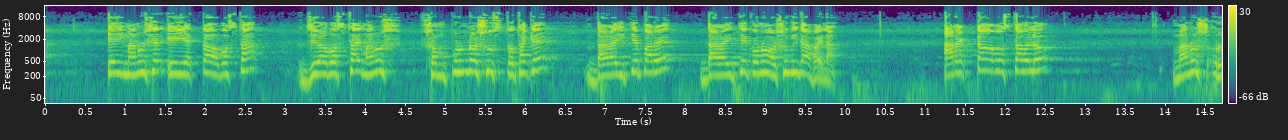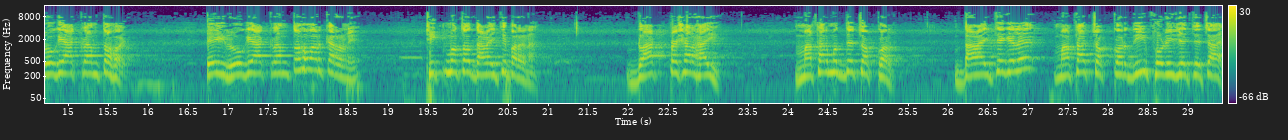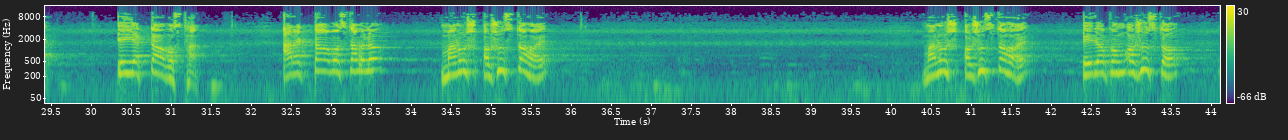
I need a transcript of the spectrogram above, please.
এই মানুষের এই একটা অবস্থা, যে অবস্থায় মানুষ সম্পূর্ণ সুস্থ থাকে, দাঁড়াইতে পারে, দাঁড়াইতে কোনো অসুবিধা হয় না। আর একটা অবস্থা হল, মানুষ রোগে আক্রান্ত হয়। এই রোগে আক্রান্ত হওয়ার কারণে ঠিকমতো দাঁড়াইতে পারে না। ব্লাড প্রেশার হাই, মাথার মধ্যে চক্কর। দাঁড়াইতে গেলে মাথা চক্কর দিয়ে ফড়ে যেতে চায়। এই একটা অবস্থা। আর একটা অবস্থা হল, মানুষ অসুস্থ হয়, মানুষ অসুস্থ হয়, এইরকম অসুস্থ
